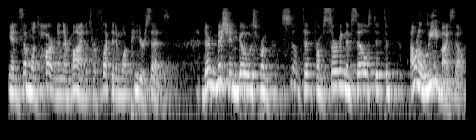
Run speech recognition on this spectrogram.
in someone's heart and in their mind that's reflected in what Peter says. Their mission goes from, to, from serving themselves to, to I want to lead myself.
